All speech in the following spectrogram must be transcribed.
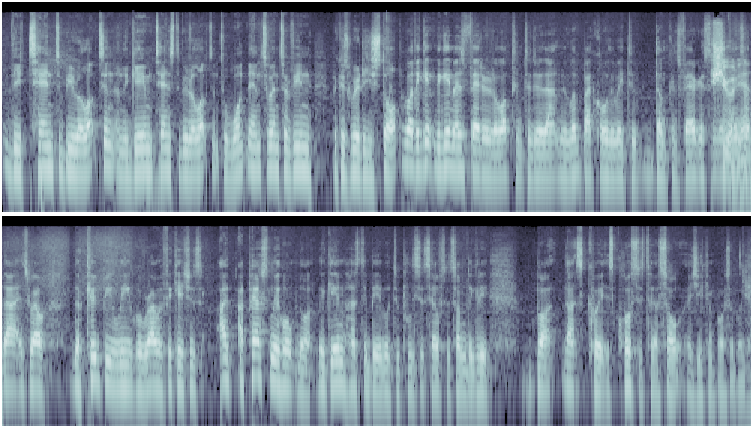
They tend to be reluctant, and the game tends to be reluctant to want them to intervene because where do you stop? Well, the game, the game is very reluctant to do that. And we look back all the way to Duncan's Ferguson Sure, and things yeah. like that as well. There could be legal ramifications. I, I personally hope not. The game has to be able to police itself to some degree, but that's quite as close as to assault as you can possibly get.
